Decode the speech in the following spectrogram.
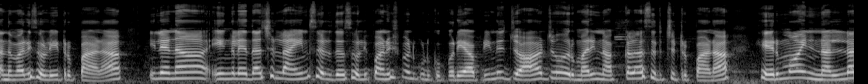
அந்த மாதிரி சொல்லிட்டு இருப்பானா? இல்லைனா எங்களை ஏதாச்சும் லைன்ஸ் எழுத சொல்லி பனிஷ்மெண்ட் கொடுக்க போறியா? அப்படின்னு ஜார்ஜும் ஒரு மாதிரி நக்கலாக சிரிச்சிட்டு இருப்பானா? ஹெர்மாயின் நல்லா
